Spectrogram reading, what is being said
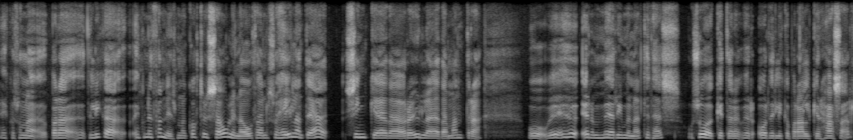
eitthvað svona bara þetta er líka einhvern veginn þannig svona gott fyrir sálina og það er svo heilandi að syngja eða raula eða mandra og við erum með rýmunar til þess og svo getur orðið líka bara algjör hasar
